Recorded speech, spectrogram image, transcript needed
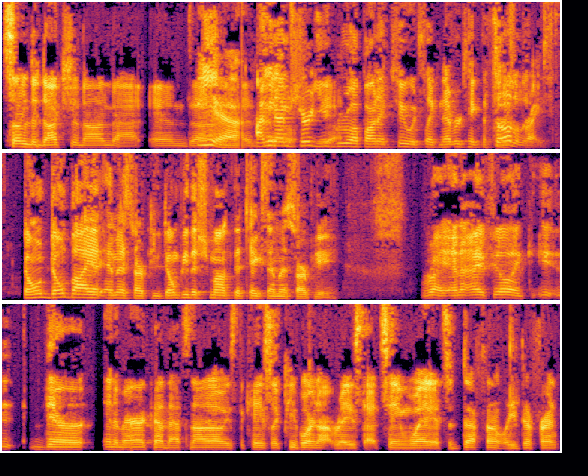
some deduction on that. And uh, yeah, and I mean, I'm sure you yeah. grew up on it too. It's like never take the first totally. price. Don't don't buy at MSRP. Don't be the schmuck that takes MSRP. Right, and I feel like there in America, that's not always the case. Like people are not raised that same way. It's definitely different,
